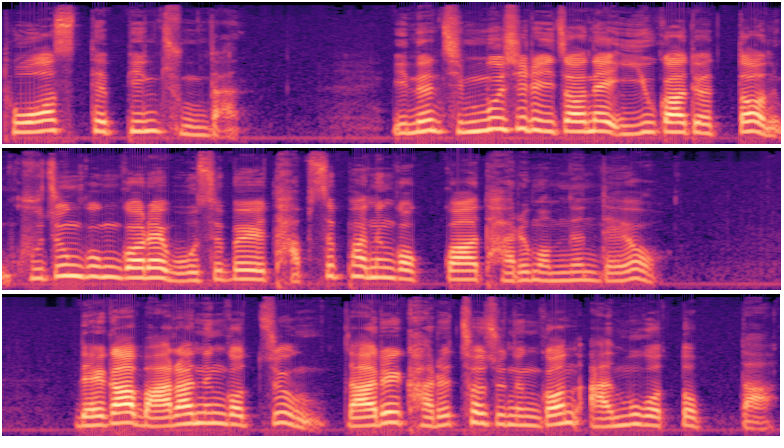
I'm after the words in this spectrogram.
도어 스태핑 중단. 이는 집무실 이전의 이유가 됐던 구중궁궐의 모습을 답습하는 것과 다름없는데요. 내가 말하는 것 중 나를 가르쳐 주는 건 아무것도 없다.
